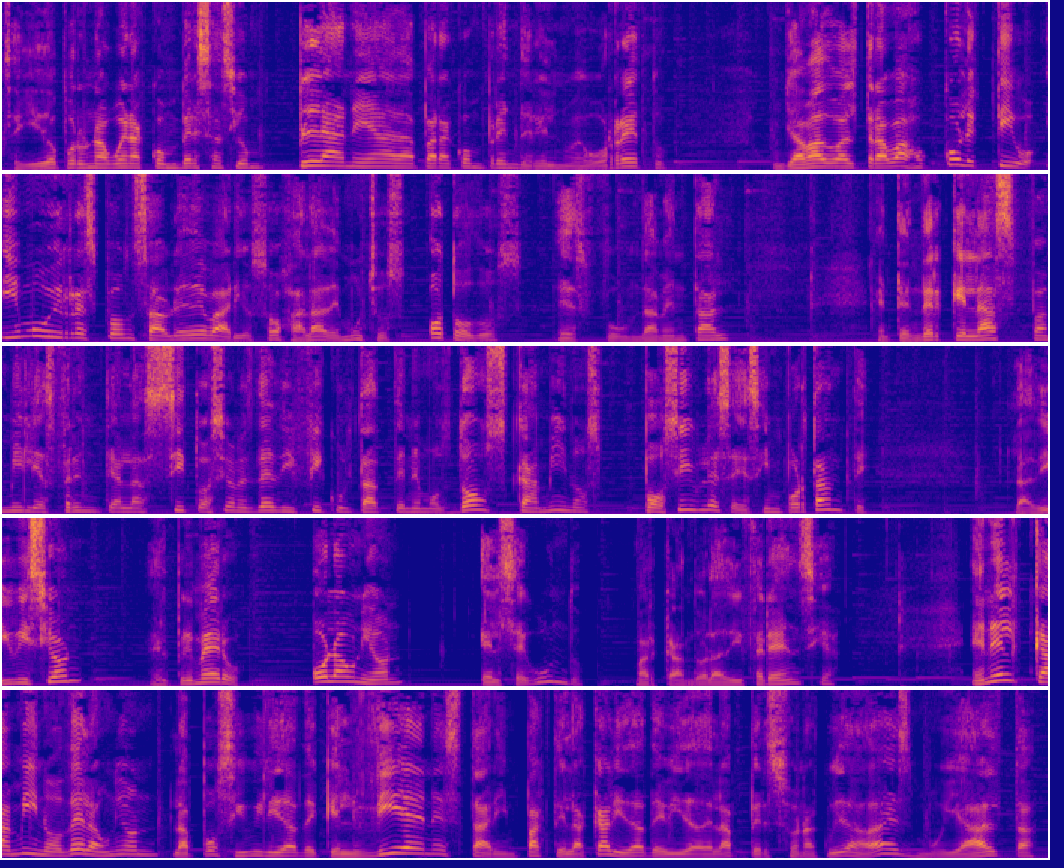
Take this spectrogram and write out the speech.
seguido por una buena conversación planeada para comprender el nuevo reto un llamado al trabajo colectivo y muy responsable de varios, ojalá de muchos o todos, es fundamental. Entender que las familias frente a las situaciones de dificultad tenemos dos caminos posibles es importante. La división, el primero, o la unión, el segundo, marcando la diferencia. En el camino de la unión, la posibilidad de que el bienestar impacte la calidad de vida de la persona cuidada es muy alta.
